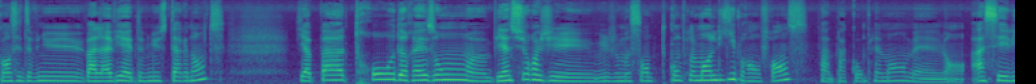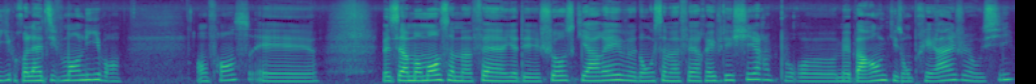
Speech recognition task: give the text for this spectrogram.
quand c'est devenu, la vie est devenue stagnante, il n'y a pas trop de raisons. Euh, bien sûr, je me sens complètement libre en France, enfin pas complètement, mais assez libre, relativement libre en France et mais c'est un moment, ça m'a fait, il y a des choses qui arrivent, donc ça m'a fait réfléchir pour euh, mes parents qui ont pris âge aussi.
